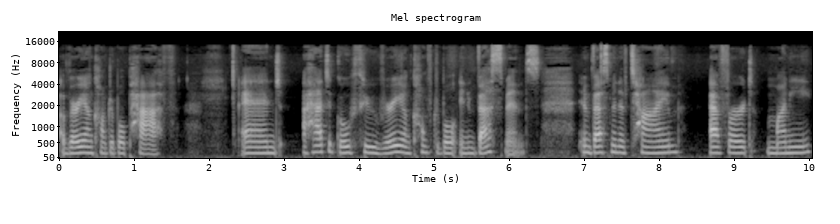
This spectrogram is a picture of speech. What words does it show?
a very uncomfortable path. And I had to go through very uncomfortable investments investment of time, effort, money,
